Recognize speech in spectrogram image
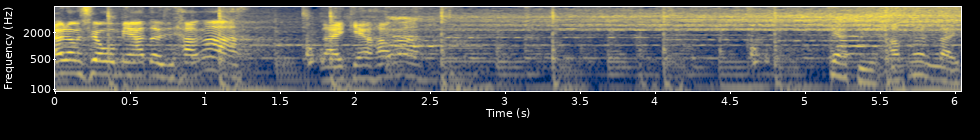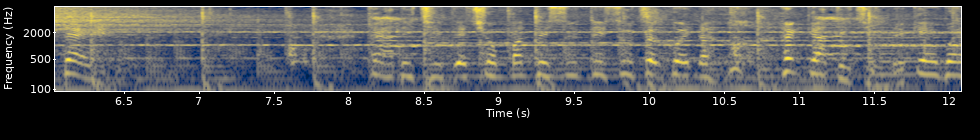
台南上有名就是巷仔，来行巷仔，行伫巷仔内底。行伫一个充满历史历史珍贵的，很行伫一个街尾，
